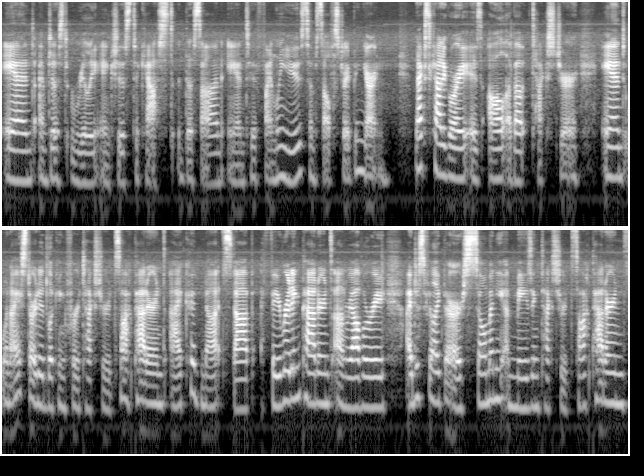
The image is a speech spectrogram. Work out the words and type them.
and I'm just really anxious to cast this on and to finally use some self-striping yarn. Next category is all about texture. And when I started looking for textured sock patterns, I could not stop favoriting patterns on Ravelry. I just feel like there are so many amazing textured sock patterns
